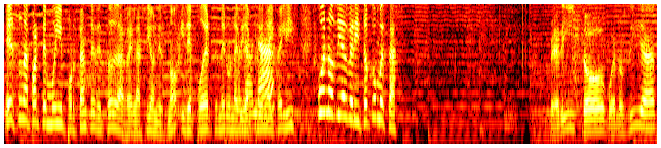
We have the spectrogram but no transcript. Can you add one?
es una parte muy importante de todas las relaciones, ¿no? Y de poder tener una vida Hola, hola. plena y feliz. Buenos días, Verito, ¿cómo estás? Verito, buenos días,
